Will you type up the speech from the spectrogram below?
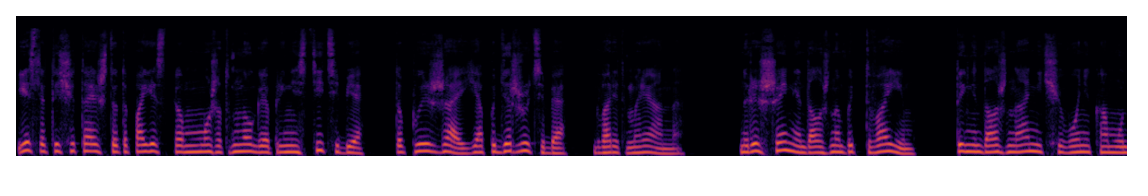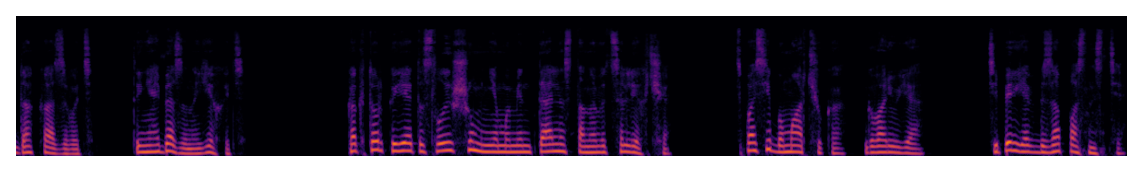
Если ты считаешь, что эта поездка может многое принести тебе, то поезжай, я поддержу тебя, говорит Марианна. Но решение должно быть твоим. Ты не должна ничего никому доказывать. Ты не обязана ехать. Как только я это слышу, мне моментально становится легче. Спасибо, Марчука, говорю я. Теперь я в безопасности.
